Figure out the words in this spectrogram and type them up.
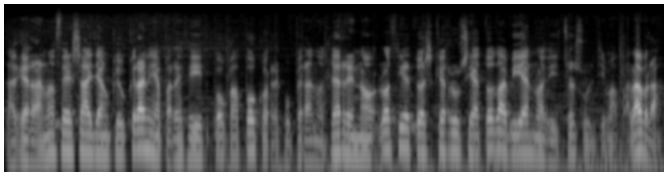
La guerra no cesa y aunque Ucrania parece ir poco a poco recuperando terreno, lo cierto es que Rusia todavía no ha dicho su última palabra.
